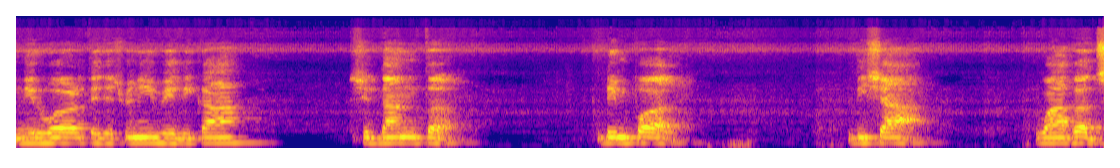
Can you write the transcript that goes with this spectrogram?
निर्वळ तेजस्विनी वेदिका सिद्धांत डिंपल दिशा वागज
